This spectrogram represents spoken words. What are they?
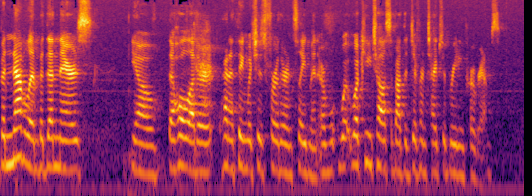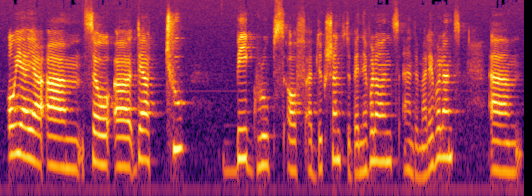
benevolent, but then there's, you know, the whole other kind of thing, which is further enslavement. Or what, what can you tell us about the different types of breeding programs? Oh yeah, yeah. Um, so uh, there are two big groups of abductions: the benevolent and the malevolent. Um,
